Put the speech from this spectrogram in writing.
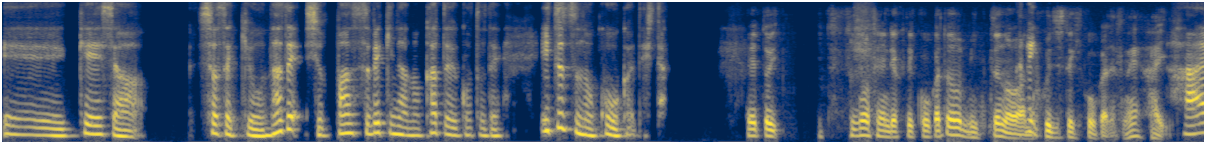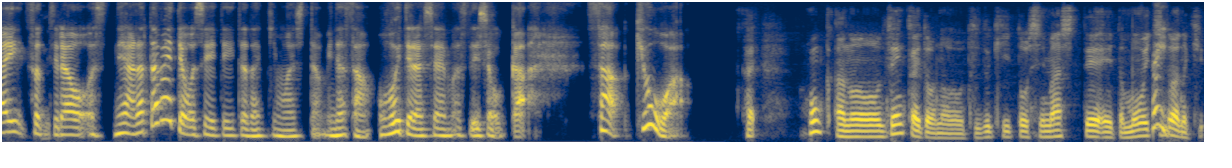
えー経営者書籍をなぜ出版すべきなのかということで、5つの効果でした。えっと、5つの戦略的効果と3つの副次的効果ですね。はい。はい。そちらをね、改めて教えていただきました。皆さん、覚えてらっしゃいますでしょうか？さあ、今日は、本あの、前回とあの続きとしまして、えっと、もう一度あの、き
